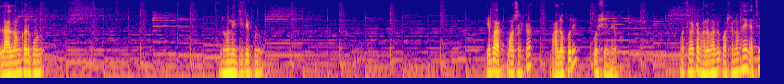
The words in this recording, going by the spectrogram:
লাল লঙ্কার গুঁড়ো, ধনে জিরে গুঁড়ো। এবার মশলাটা ভালো করে কষিয়ে নেব। মশলাটা ভালোভাবে কষানো হয়ে গেছে।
